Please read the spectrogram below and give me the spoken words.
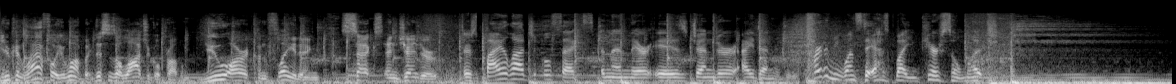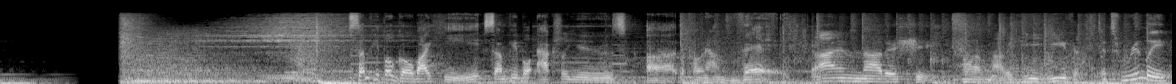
You can laugh all you want, but this is a logical problem. You are conflating sex and gender. There's biological sex, and then there is gender identity. Part of me wants to ask why you care so much. Some people go by he, some people actually use uh, the pronoun they. I'm not a she. I'm not a he either. It's really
